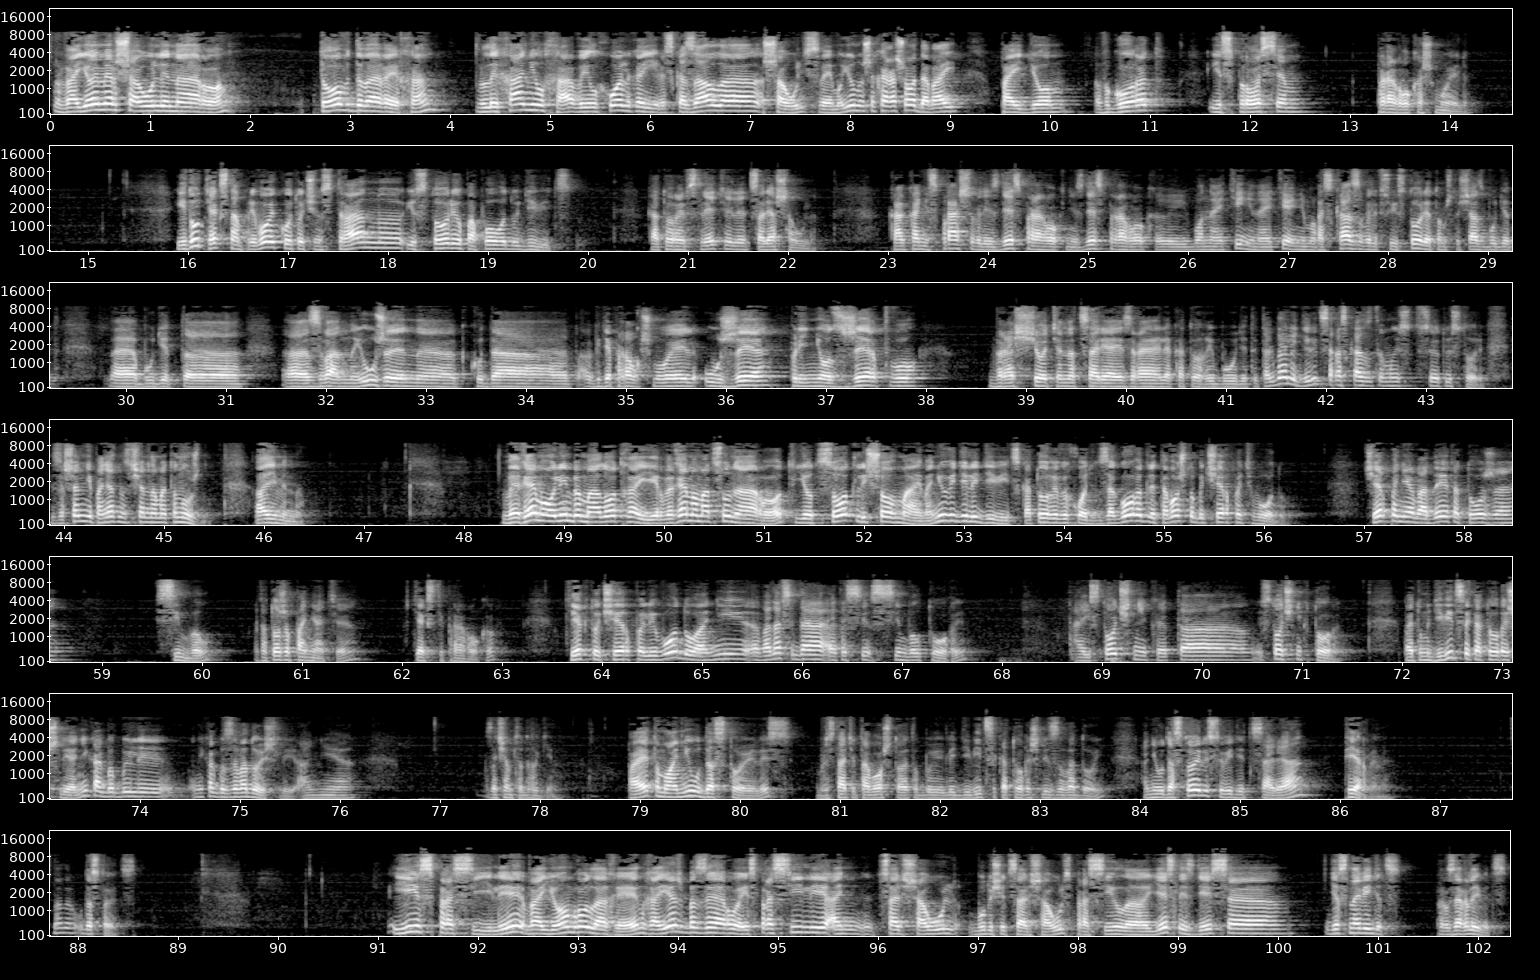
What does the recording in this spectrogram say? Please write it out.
Вайомер Шаули Наро, то в двореха, лыха нилха, вилхоль гаир. Сказал Шауль своему юноше, хорошо, давай пойдем в город и спросим пророка Шмуэля. И тут текст нам приводит какую-то очень странную историю по поводу девиц, которые встретили царя Шауля. Как они спрашивали, здесь пророк, не здесь пророк, его найти, не найти, они ему рассказывали всю историю о том, что сейчас будет Э, будет э, званый ужин, куда, где пророк Шмуэль уже принес жертву в расчете на царя Израиля, который будет, и так далее. Девица рассказывает ему всю эту историю. И совершенно непонятно, зачем нам это нужно. А именно, Вегема Олимбе Малот Раир, Вегема Мацуна Арот, Йоцот Лишов Майм. Они увидели девиц, которые выходят за город для того, чтобы черпать воду. Черпание воды это тоже символ, это тоже понятие в тексте пророков. Те, кто черпали воду, они, вода всегда это символ Торы. а источник – это источник Торы. Поэтому девицы, которые шли, они как бы были, они как бы за водой шли, а не за чем-то другим. Поэтому они удостоились, в результате того, что это были девицы, которые шли за водой, они удостоились увидеть царя первыми. Надо удостоиться. И спросили, Вайомру Лаген, Гаеш Базеро, и спросили, царь Шауль, будущий царь Шауль, спросил, есть ли здесь э, ясновидец, прозорливец.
